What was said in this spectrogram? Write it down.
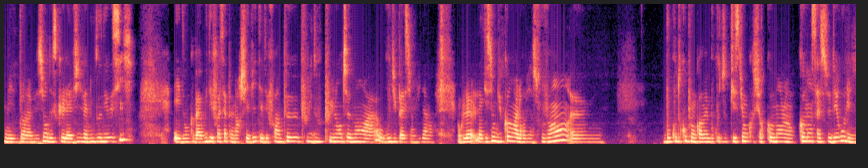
mais dans la mesure de ce que la vie va nous donner aussi. Et donc, bah oui, des fois ça peut marcher vite et des fois un peu plus plus lentement au goût du patient, évidemment. Donc la question du quand, elle revient souvent. Euh, beaucoup de couples ont quand même beaucoup de questions sur comment comment ça se déroule une,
